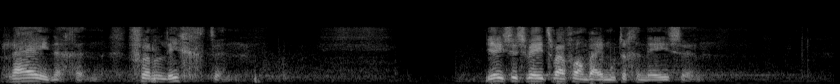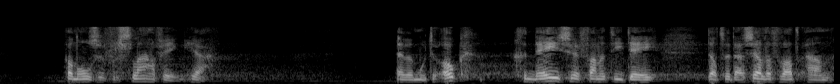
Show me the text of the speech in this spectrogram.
reinigen, verlichten. Jezus weet waarvan wij moeten genezen. Van onze verslaving, ja. En we moeten ook genezen van het idee dat we daar zelf wat aan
